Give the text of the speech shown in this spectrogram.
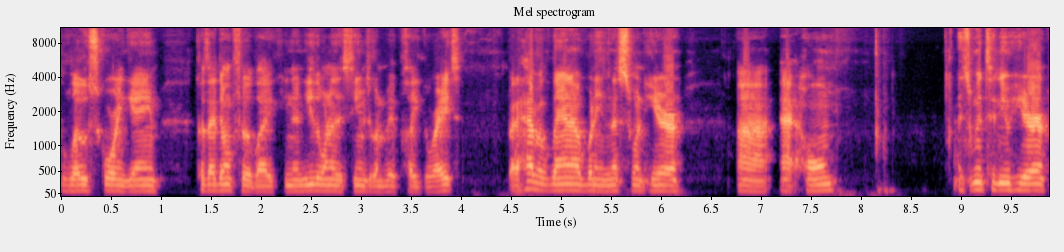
low scoring game because I don't feel like, you know, neither one of the teams are going to be play great. But I have Atlanta winning this one here uh, at home. As we continue here,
